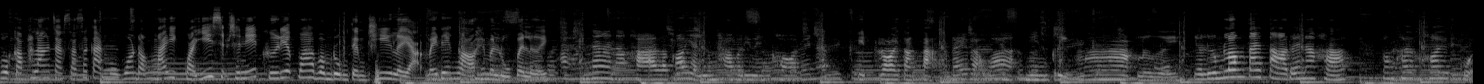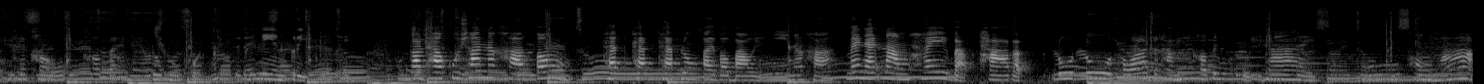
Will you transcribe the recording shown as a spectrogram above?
บวกกับพลังจากสารสกัดหมู่มวลดอกไม้อีกกว่า 20 ชนิด คือเรียกว่าบำรุงเต็มที่เลยอะไม่เด้งวาวให้มันรู้ไปเลยทาทั้งหน้านะคะ แล้วก็อย่าลืมทาบริเวณคอด้วยนะปิดรอยต่างๆ ได้แบบว่าเนียนกริบมากเลย อย่าลืมล่องใต้ตาด้วยนะคะ ต้องค่อยๆ กดให้เขาเข้าไปในรูขุมขนจะได้เนียนกริบเลยการทาคูชั่นนะคะต้องแท็บแท็บแท็บลงไปเบาๆอย่างนี้นะคะ ไม่แนะนำให้แบบทาแบบรูดๆเพราะว่าจะทำให้เขาเป็นขุยได้โอ้หอมมาก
